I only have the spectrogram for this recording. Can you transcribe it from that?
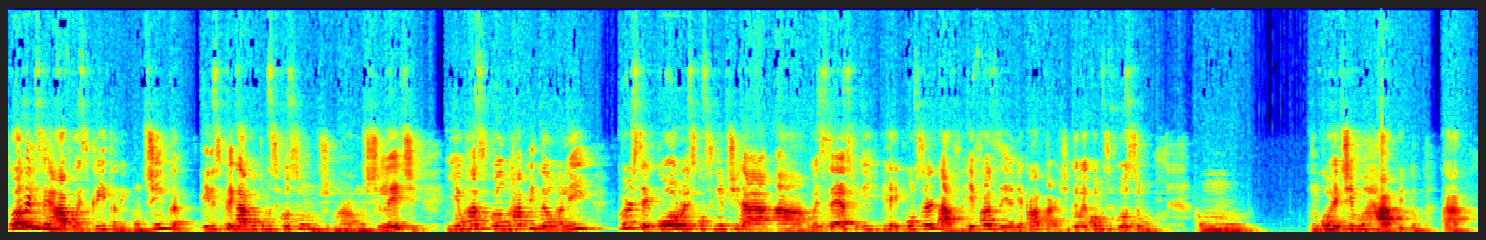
Quando eles erravam a escrita ali com tinta, eles pegavam como se fosse um, uma, um estilete e iam raspando rapidão ali. Por ser couro, eles conseguiam tirar a, o excesso e consertar, refazer ali aquela parte. Então é como se fosse um, um, um corretivo rápido, tá?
